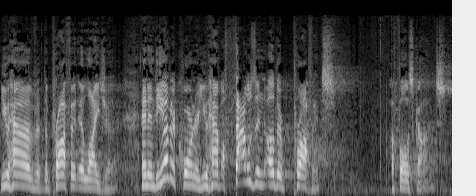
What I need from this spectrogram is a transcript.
you have the prophet Elijah. And in the other corner, you have a thousand other prophets of false gods.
